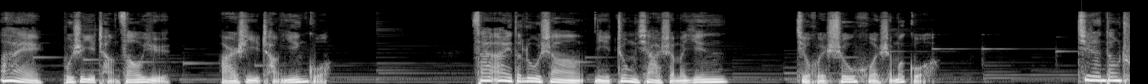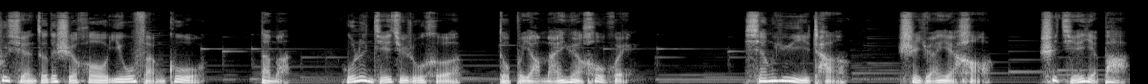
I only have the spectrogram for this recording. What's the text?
爱不是一场遭遇，而是一场因果。在爱的路上，你种下什么因，就会收获什么果。”既然当初选择的时候义无反顾，那么，无论结局如何，都不要埋怨后悔。相遇一场，是缘也好，是劫也罢，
